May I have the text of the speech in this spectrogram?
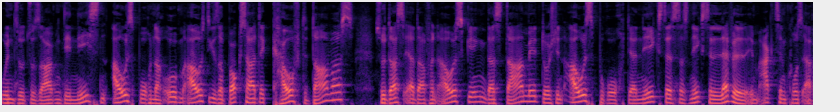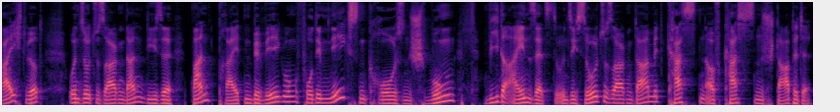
und sozusagen den nächsten Ausbruch nach oben aus dieser Box hatte, kaufte da was, so dass er davon ausging, dass damit durch den Ausbruch der nächste, das nächste Level im Aktienkurs erreicht wird und sozusagen dann diese Bandbreitenbewegung vor dem nächsten großen Schwung wieder einsetzte und sich sozusagen damit Kasten auf Kasten stapelte.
